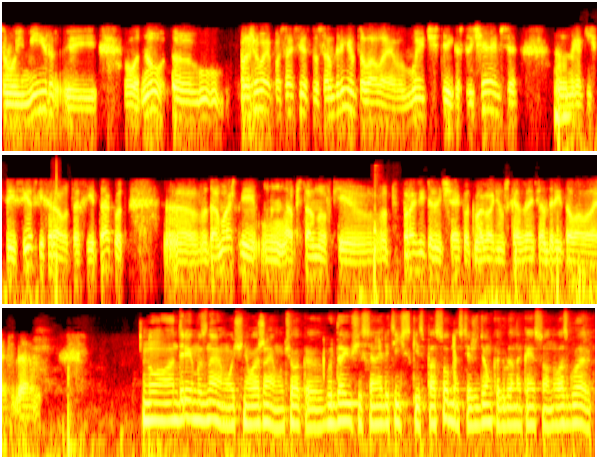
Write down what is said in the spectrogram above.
свой мир, и, вот, ну, проживая по соседству с Андреем Талалаевым, мы частенько встречаемся на каких-то и светских раутах, и так вот в домашней обстановке. Вот поразительный человек, вот могу о нем сказать, Андрей Талалаев, да. Но Андрей мы знаем, очень уважаем, у человека выдающиеся аналитические способности. Ждем, когда наконец он возглавит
